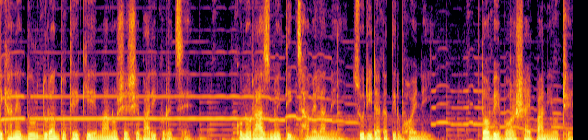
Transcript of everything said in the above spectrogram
এখানে দূর দূরান্ত থেকে মানুষ এসে বাড়ি করেছে। কোনো রাজনৈতিক ঝামেলা নেই, চুরি ডাকাতির ভয় নেই। তবে বর্ষায় পানি ওঠে।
